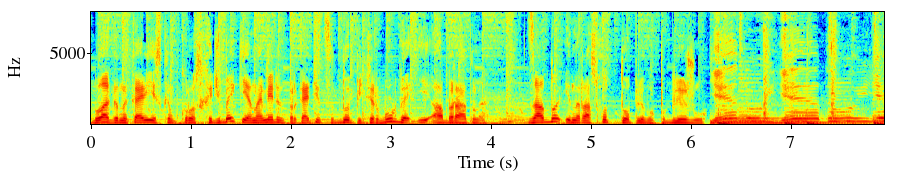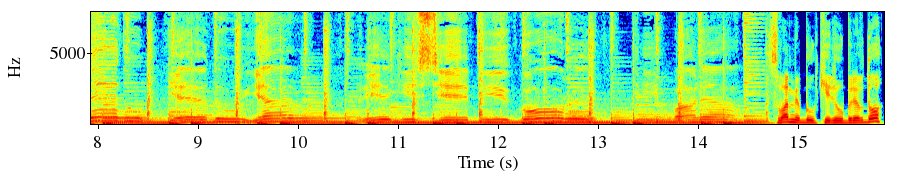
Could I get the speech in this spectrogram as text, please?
Благо на корейском кросс-хэтчбеке я намерен прокатиться до Петербурга и обратно. Заодно и на расход топлива погляжу. Еду, еду, еду, еду я Реки, степи, горы и поля С вами был Кирилл Бревдо,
